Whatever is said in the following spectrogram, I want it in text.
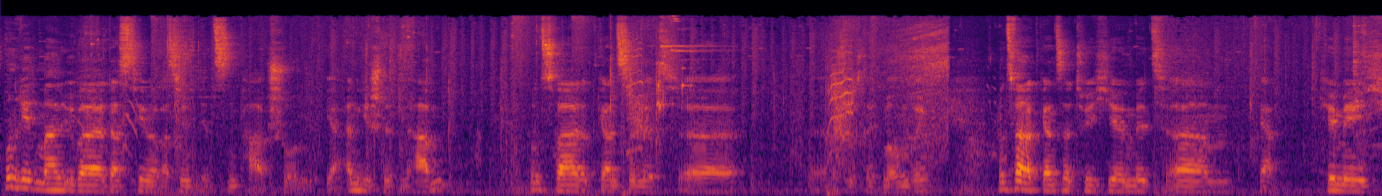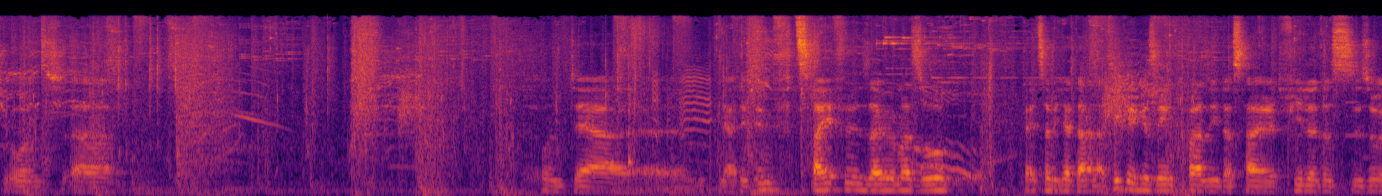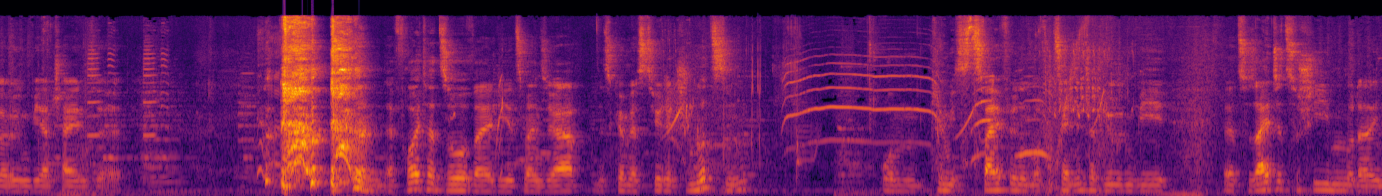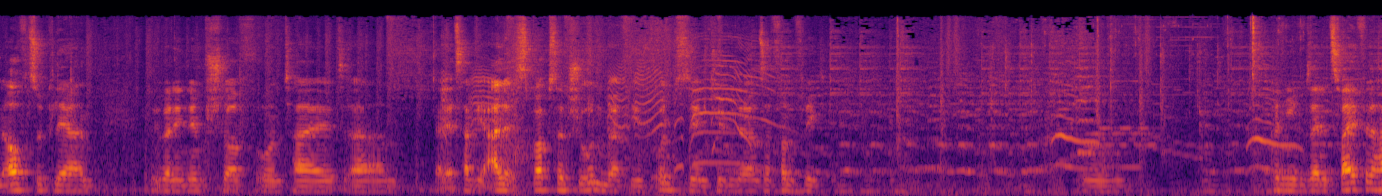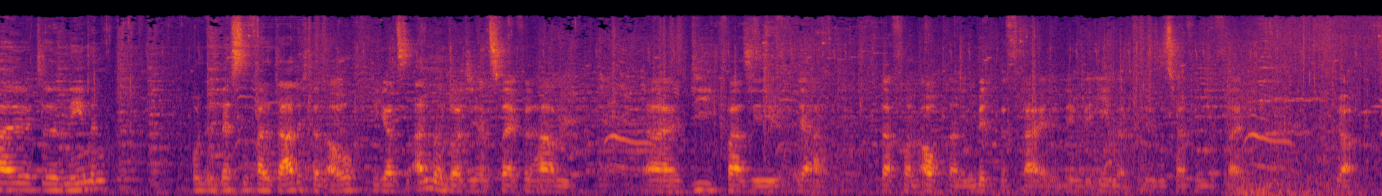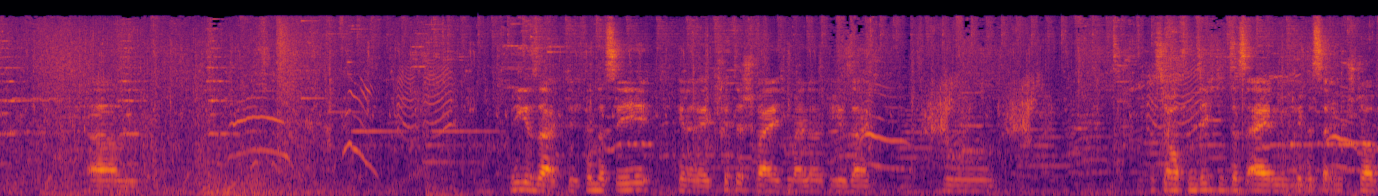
und reden mal über das Thema, was wir im letzten Part schon ja, angeschnitten haben. Und zwar das Ganze mit, äh, äh das muss ich direkt mal umbringen. Und zwar das Ganze natürlich hier mit, ähm, ja, Kimmich und äh, und der, äh, ja, den Impfzweifel, sagen wir mal so. Jetzt habe ich halt da einen Artikel gesehen, quasi, dass halt viele das sogar irgendwie anscheinend äh, erfreut hat, so, weil die jetzt meinen, so, ja, jetzt können wir es theoretisch nutzen, um Kimmys Zweifel im offiziellen Interview irgendwie äh, zur Seite zu schieben oder ihn aufzuklären über den Impfstoff und halt, ähm, ja, jetzt haben wir alles. Boxhandschuhe und Murphy und den Typen, der uns davon fliegt. Mhm. Können ihm seine Zweifel halt äh, nehmen und im besten Fall dadurch dann auch die ganzen anderen Leute, die einen Zweifel haben, äh, die quasi ja, davon auch dann mit befreien, indem wir ihn von diesen Zweifeln befreien. Ja. Ähm, Wie gesagt, ich finde das eh generell kritisch, weil ich meine, wie gesagt, ist ja offensichtlich, dass ein gewisser Impfstoff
